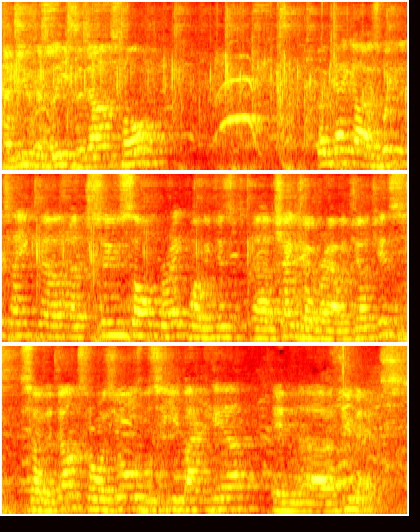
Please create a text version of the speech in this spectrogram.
And you can leave the dance floor. Okay, guys, we're going to take a, a two-song break while we just uh, change over our judges. So the dance floor is yours. We'll see you back here in uh, a few minutes.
